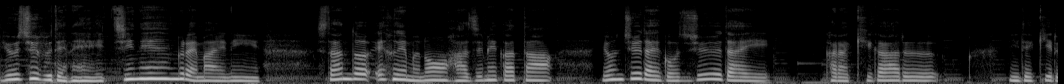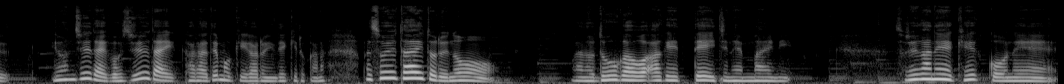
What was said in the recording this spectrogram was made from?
YouTube でね1年ぐらい前にスタンド FM の始め方40代50代から気軽にできる40代50代からでも気軽にできるかな、まあ、そういうタイトルのあの動画を上げて1年前に。それがね結構ね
